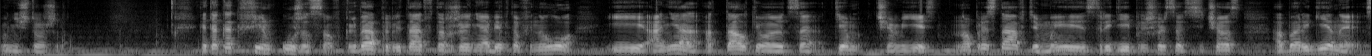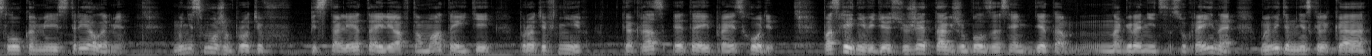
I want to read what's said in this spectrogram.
уничтожено. Это как фильм ужасов, когда прилетает вторжение объектов НЛО, и они отталкиваются тем, чем есть. Но представьте, мы среди пришельцев сейчас аборигены с луками и стрелами. Мы не сможем против пистолета или автомата идти против них – как раз это и происходит. Последний видеосюжет также был заснят где-то на границе с Украиной. Мы видим несколько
